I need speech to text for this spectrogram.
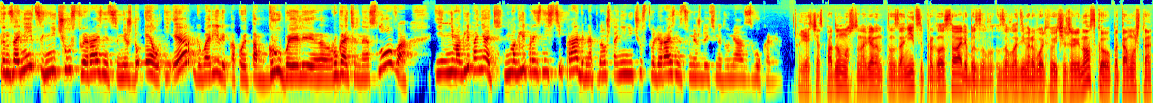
танзанийцы, не чувствуя разницы между «л» и «р», говорили какое-то там грубое или ругательное слово, и не могли понять, не могли произнести правильно, потому что они не чувствовали разницу между этими двумя звуками. Я сейчас подумал, что, наверное, танзанийцы проголосовали бы за, за Владимира Вольфовича Жириновского, потому что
